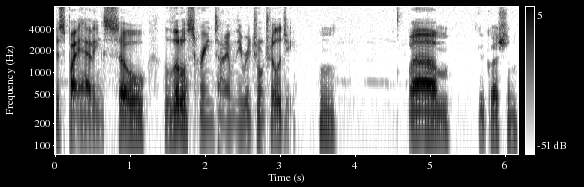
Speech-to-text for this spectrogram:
despite having so little screen time in the original trilogy? Um, good question.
